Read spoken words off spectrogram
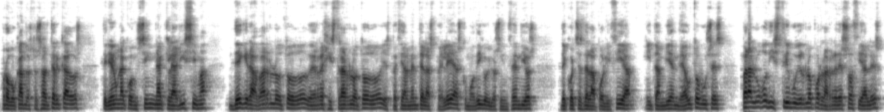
provocando estos altercados tenían una consigna clarísima de grabarlo todo, de registrarlo todo, y especialmente las peleas, como digo, y los incendios de coches de la policía y también de autobuses, para luego distribuirlo por las redes sociales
